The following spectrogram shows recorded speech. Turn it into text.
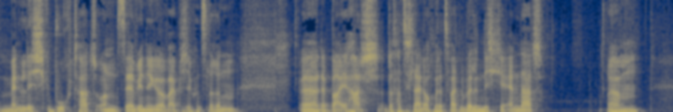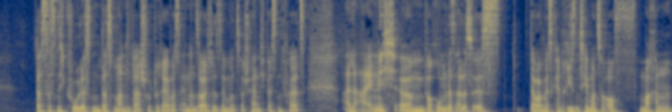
männlich gebucht hat und sehr wenige weibliche Künstlerinnen äh, dabei hat. Das hat sich leider auch mit der zweiten Welle nicht geändert. Ähm, dass das nicht cool ist und dass man da strukturell was ändern sollte, sind wir uns wahrscheinlich bestenfalls alle einig. Ähm, warum das alles so ist, da wollen wir jetzt kein Riesenthema zu aufmachen.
